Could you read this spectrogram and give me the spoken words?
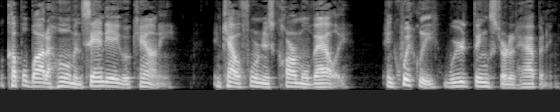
a couple bought a home in San Diego County, in California's Carmel Valley, and quickly weird things started happening.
